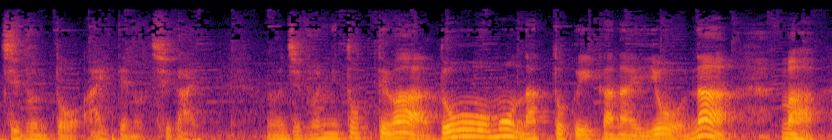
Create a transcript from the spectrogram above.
自分と相手の違い。自分にとってはどうも納得いかないような、まあ、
